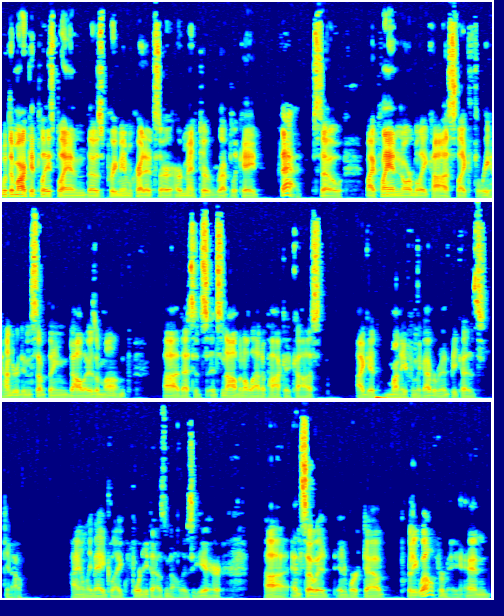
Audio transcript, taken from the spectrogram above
with the marketplace plan those premium credits are, are meant to replicate that. So my plan normally costs like 300 and something dollars a month. Uh, that's its its nominal out of pocket cost. I get money from the government because you know i only make like $40000 a year uh, and so it it worked out pretty well for me and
